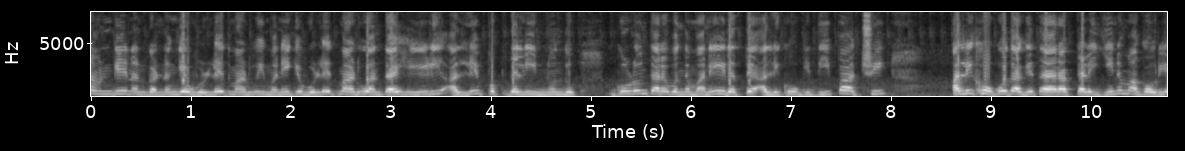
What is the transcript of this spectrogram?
ನನಗೆ ನನ್ನ ಗಂಡನಿಗೆ ಒಳ್ಳೇದು ಮಾಡು, ಈ ಮನೆಗೆ ಒಳ್ಳೇದು ಮಾಡು ಅಂತ ಹೇಳಿ ಅಲ್ಲೇ ಪಕ್ಕದಲ್ಲಿ ಇನ್ನೊಂದು ಗೋಡೋನ್ ಥರ ಒಂದು ಮನೆ ಇರುತ್ತೆ. ಅಲ್ಲಿಗೆ ಹೋಗಿ ದೀಪ ಹಚ್ಚಿ ಅಲ್ಲಿಗೆ ಹೋಗೋದಾಗಿ ತಯಾರಾಗ್ತಾಳೆ. ಏನಮ್ಮ ಗೌರಿ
